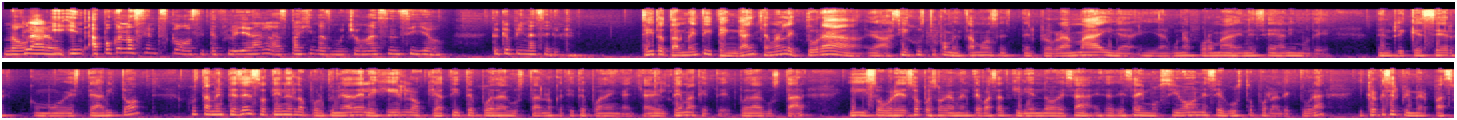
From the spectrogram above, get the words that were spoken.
¿No? Claro. Y, y a poco no sientes como si te fluyeran las páginas mucho más sencillo. ¿Tú qué opinas, Erika? Sí, totalmente, y te engancha. Una lectura, eh, así justo comenzamos este, el programa y de, alguna forma en ese ánimo de, de enriquecer como este hábito. Justamente es eso, tienes la oportunidad de elegir lo que a ti te pueda gustar, lo que a ti te pueda enganchar, el tema que te pueda gustar. Y sobre eso, pues obviamente vas adquiriendo esa, esa, esa emoción, ese gusto por la lectura. Y creo que es el primer paso,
